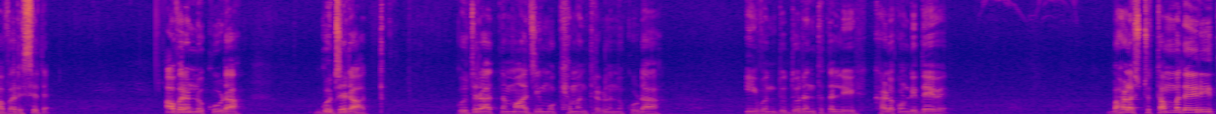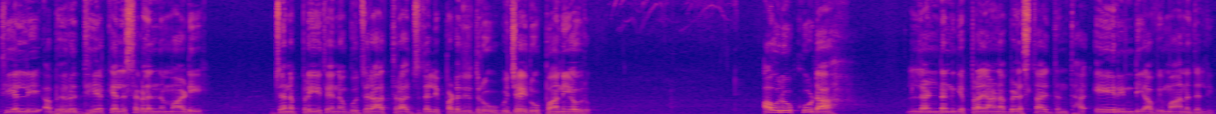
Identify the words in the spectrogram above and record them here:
ಆವರಿಸಿದೆ. ಅವರನ್ನು ಕೂಡ ಗುಜರಾತ್, ಗುಜರಾತ್ನ ಮಾಜಿ ಮುಖ್ಯಮಂತ್ರಿಗಳನ್ನು ಕೂಡ ಈ ಒಂದು ದುರಂತದಲ್ಲಿ ಕಳ್ಕೊಂಡಿದ್ದೇವೆ. ಬಹಳಷ್ಟು ತಮ್ಮದೇ ರೀತಿಯಲ್ಲಿ ಅಭಿವೃದ್ಧಿಯ ಕೆಲಸಗಳನ್ನು ಮಾಡಿ ಜನಪ್ರಿಯತೆಯನ್ನು ಗುಜರಾತ್ ರಾಜ್ಯದಲ್ಲಿ ಪಡೆದಿದ್ದರು ವಿಜಯ್ ರೂಪಾನಿ ಅವರು ಅವರು ಕೂಡ ಲಂಡನ್ಗೆ ಪ್ರಯಾಣ ಬೆಳೆಸ್ತಾ ಇದ್ದಂತಹ ಏರ್ ಇಂಡಿಯಾ ವಿಮಾನದಲ್ಲಿ,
